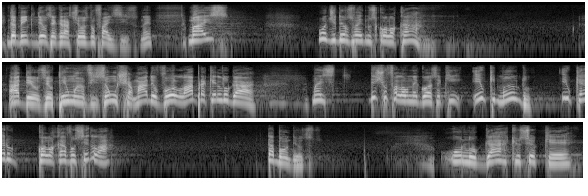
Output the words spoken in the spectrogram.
Ainda bem que Deus é gracioso, não faz isso. Né? Mas, onde Deus vai nos colocar? Ah, Deus, eu tenho uma visão, um chamado, eu vou lá para aquele lugar. Mas, deixa eu falar um negócio aqui. Eu que mando, eu quero colocar você lá. Tá bom, Deus o lugar que o Senhor quer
